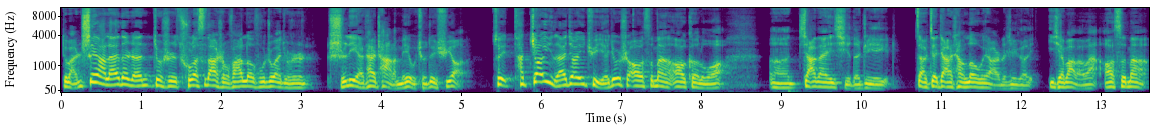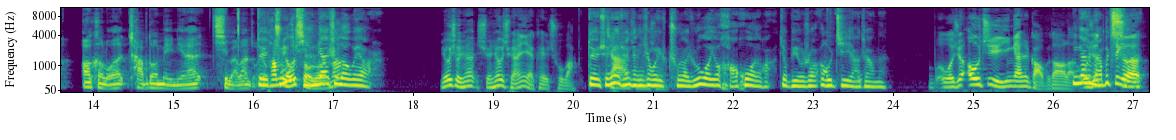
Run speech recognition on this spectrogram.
对吧？剩下来的人就是除了四大首发勒夫之外，就是实力也太差了，没有球队需要。所以他交易来交易去，也就是奥斯曼、奥克罗，嗯，加在一起的这再再加上勒维尔的这个一千八百万，奥斯曼、奥克罗差不多每年七百万左右。对他们有手应该是勒维尔。有选选选秀权也可以出吧？对，选秀权肯定是会出的。如果有好货的话，就比如说 OG 啊这样的。我觉得 OG 应该是搞不到了，应该买不起。这个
